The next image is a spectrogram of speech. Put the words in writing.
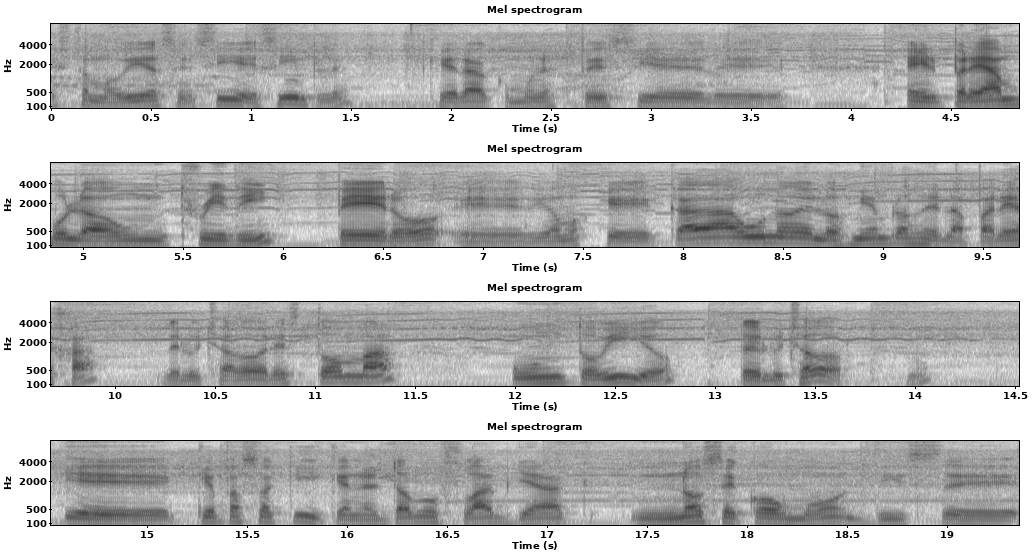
esta movida sencilla y simple, que era como una especie de el preámbulo a un 3D, pero eh, digamos que cada uno de los miembros de la pareja de luchadores toma un tobillo del luchador. Eh, ¿Qué pasó aquí? Que en el Double Flapjack, no sé cómo, dice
